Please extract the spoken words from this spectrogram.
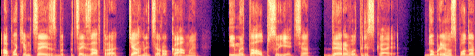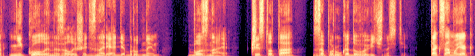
А потім цей, цей завтра тягнеться роками, і метал псується, дерево тріскає. Добрий господар ніколи не залишить знаряддя брудним, бо знає чистота запорука довговічності. Так само, як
